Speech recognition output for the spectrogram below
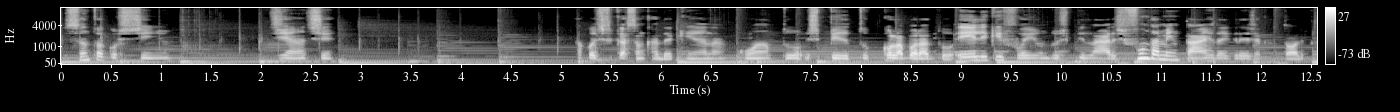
de Santo Agostinho diante da codificação kardeciana quanto espírito colaborador. Ele que foi um dos pilares fundamentais da Igreja Católica.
